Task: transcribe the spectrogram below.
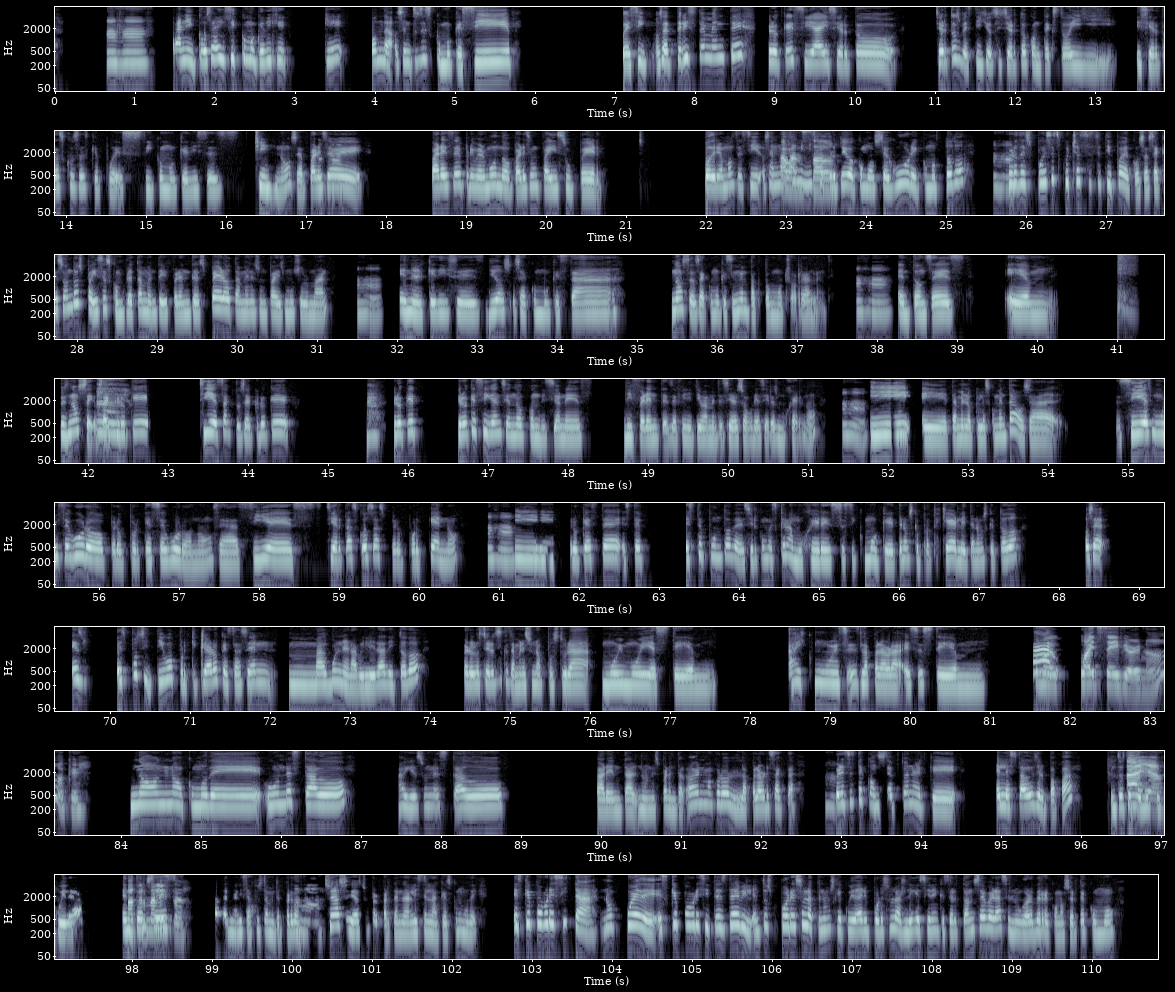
pánico. O sea, ahí sí como que dije, ¿qué onda? O sea, entonces como que sí, pues sí, o sea, tristemente creo que sí hay cierto, ciertos vestigios y cierto contexto y, y ciertas cosas que pues sí como que dices, chin, ¿no? O sea, parece, parece primer mundo, parece un país súper, podríamos decir, o sea, no feminista, Avanzado. pero te digo, como seguro y como todo, pero después escuchas este tipo de cosas, o sea, que son dos países completamente diferentes, pero también es un país musulmán en el que dices, Dios, o sea, como que está, no sé, o sea, como que sí me impactó mucho realmente. Ujú. Entonces, em, pues no sé, o sea, creo que, sí, exacto, o sea, creo que, creo que, creo que siguen siendo condiciones diferentes, definitivamente, si eres hombre, si eres mujer, ¿no? Ujú. Y eh, también lo que les comentaba, o sea, sí es muy seguro, pero ¿por qué seguro, no? O sea, sí es ciertas cosas, pero ¿por qué no? Ujú. Y creo que este, este, este punto de decir como es que la mujer es así como que tenemos que protegerla y tenemos que todo, o sea, es, es positivo porque claro que estás en más vulnerabilidad y todo, pero lo cierto es que también es una postura muy, muy, este, mm, ay, ¿cómo es, es la palabra? Es este, mm, Como de white savior, ¿no? Ok. no, no, no, como de un estado, ay, es un estado parental, no, no es parental, ay, no me acuerdo la palabra exacta. Pero es este concepto en el que el Estado es el papá, entonces te Ah, tienes que cuidar. Entonces, Paternalista. paternalista, justamente, perdón. Es una sociedad súper paternalista en la que es como de, es que pobrecita, no puede, es que pobrecita es débil, entonces por eso la tenemos que cuidar y por eso las leyes tienen que ser tan severas en lugar de reconocerte como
